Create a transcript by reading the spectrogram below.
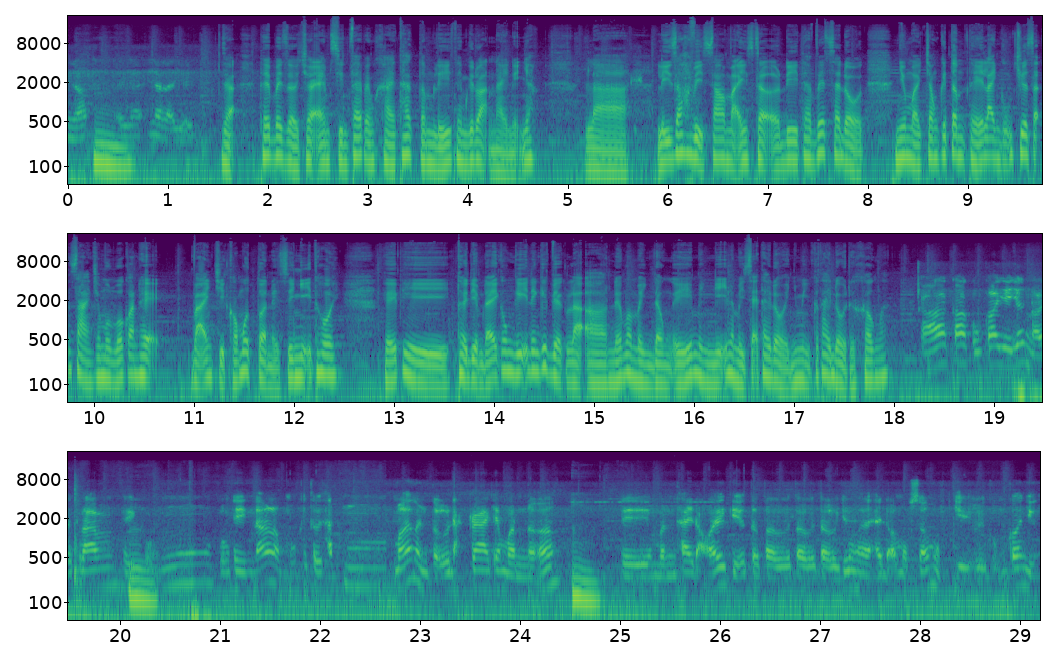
gì đó. Ừ. Thế là vậy. Dạ. Thế bây giờ cho em xin phép em khai thác tâm lý thêm cái đoạn này nữa nhé là lý do vì sao mà anh sợ đi theo vết xe đổ. Nhưng mà trong cái tâm thế là anh cũng chưa sẵn sàng cho một mối quan hệ. Và anh chỉ có một tuần để suy nghĩ thôi. Thế thì thời điểm đấy có nghĩ đến cái việc là uh, nếu mà mình đồng ý mình nghĩ là mình sẽ thay đổi nhưng mình có thay đổi được không á? Có có cũng có dây dứt nội tâm. Thì ừ. cũng cũng thì đó là một cái thử thách mới mình tự đặt ra cho mình nữa. Ừ. thì mình thay đổi kiểu từ từ từ từ chứ không phải thay đổi một sớm một chiều. Cũng có những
